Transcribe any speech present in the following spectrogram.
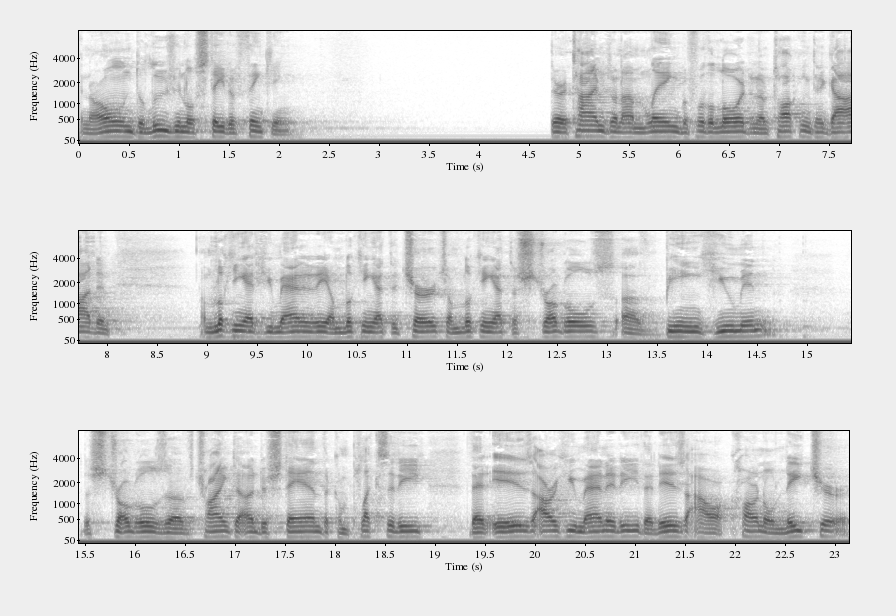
in our own delusional state of thinking there are times when I'm laying before the Lord and I'm talking to God and I'm looking at humanity, I'm looking at the church, I'm looking at the struggles of being human, the struggles of trying to understand the complexity that is our humanity, that is our carnal nature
